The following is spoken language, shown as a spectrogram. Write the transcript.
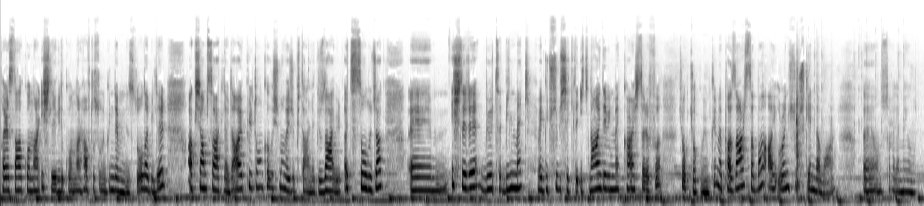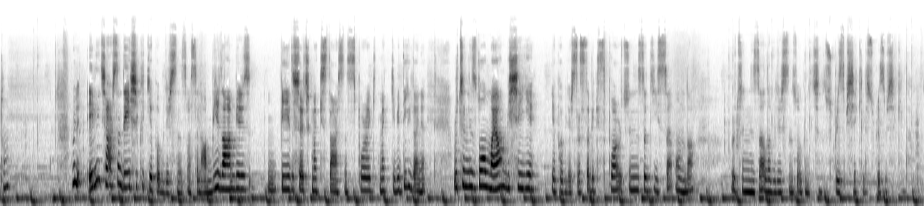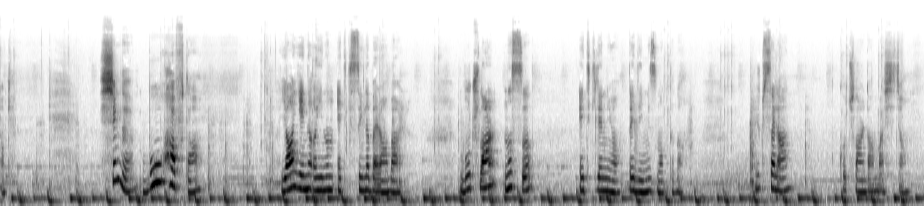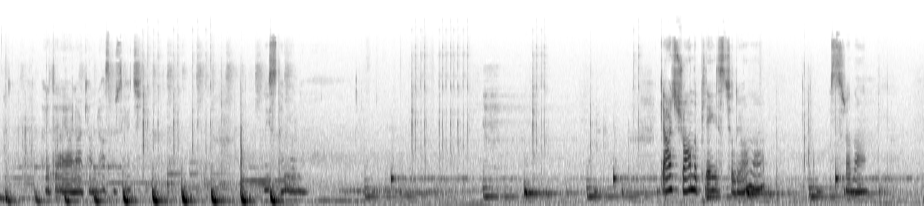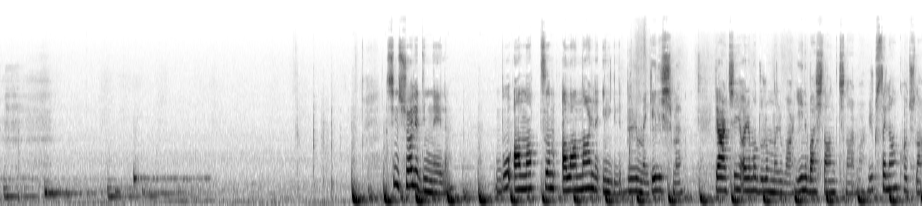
parasal konular, işle ilgili konular hafta sonu gündeminizde olabilir. Akşam saatlerinde Ay Plüton kavuşma ve Jüpiter'le güzel bir açısı olacak. E, işleri büyütebilmek ve güçlü bir şekilde ikna edebilmek karşı tarafı çok çok mümkün. Ve pazar sabah Ay Uranüs üçgeni de var. E, onu söylemeyi unuttum. Böyle evin içerisinde değişiklik yapabilirsiniz mesela. Birden bir bir dışarı çıkmak istersiniz. Spora gitmek gibi değil de hani rutininizde olmayan bir şeyi yapabilirsiniz. Tabii ki spor rutininizde değilse onu da rutininize alabilirsiniz o gün için. Sürpriz bir şekilde, sürpriz bir şekilde. Okey. Şimdi bu hafta ya yeni ayının etkisiyle beraber burçlar nasıl etkileniyor dediğimiz noktada yükselen koçlardan başlayacağım. Haritayı ayarlarken biraz müzik açayım. istemiyorum. Gerçi şu anda playlist çalıyor ama sıradan. Şimdi şöyle dinleyelim. Bu anlattığım alanlarla ilgili büyüme, gelişme, gerçeği arama durumları var. Yeni başlangıçlar var. Yükselen koçlar.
